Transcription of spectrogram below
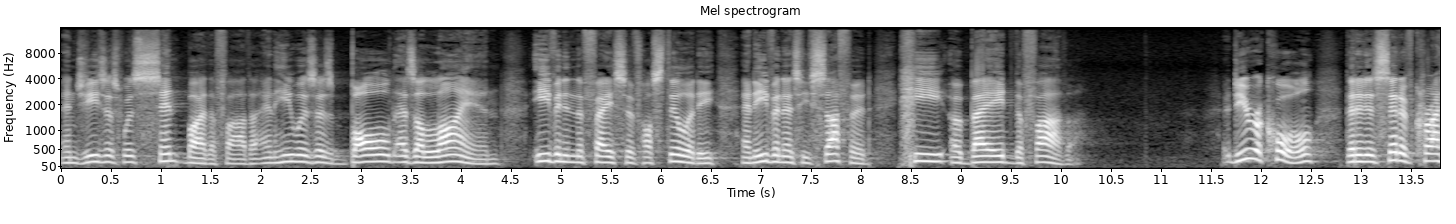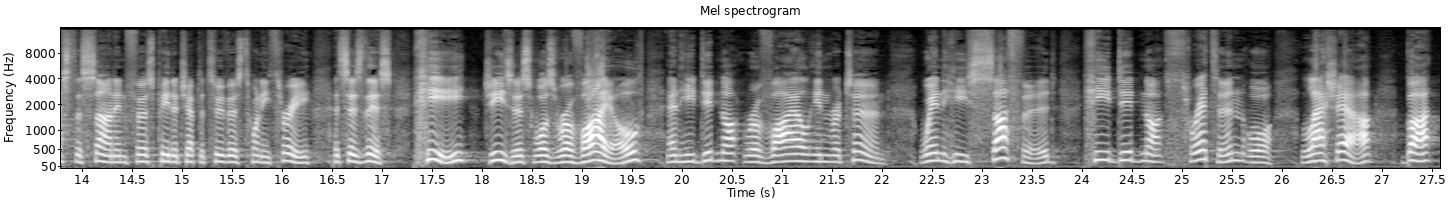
And Jesus was sent by the Father, and he was as bold as a lion, even in the face of hostility, and even as he suffered, he obeyed the Father. Do you recall that it is said of Christ the Son in 1 Peter chapter 2 verse 23 it says this he Jesus was reviled and he did not revile in return. When he suffered he did not threaten or lash out but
